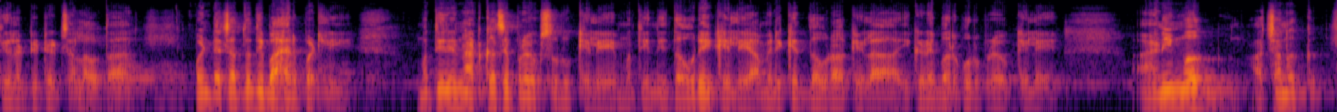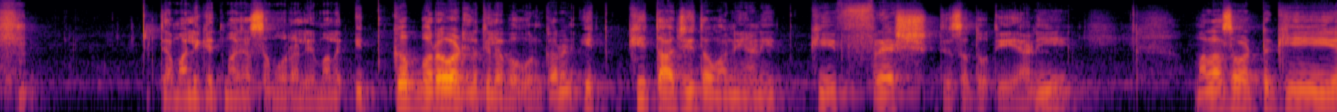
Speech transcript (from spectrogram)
तिला डिटेक्ट झाला होता. पण त्याच्यातनं ती बाहेर पडली. मग तिने नाटकाचे प्रयोग सुरू केले. मग तिने दौरे केले. अमेरिकेत दौरा केला. इकडे भरपूर प्रयोग केले. आणि मग अचानक त्या मालिकेत माझ्यासमोर आले. मला इतकं बरं वाटलं तिला बघून कारण इतकी ताजी तवानी आणि इतकी फ्रेश दिसत होती. आणि मला असं वाटतं की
